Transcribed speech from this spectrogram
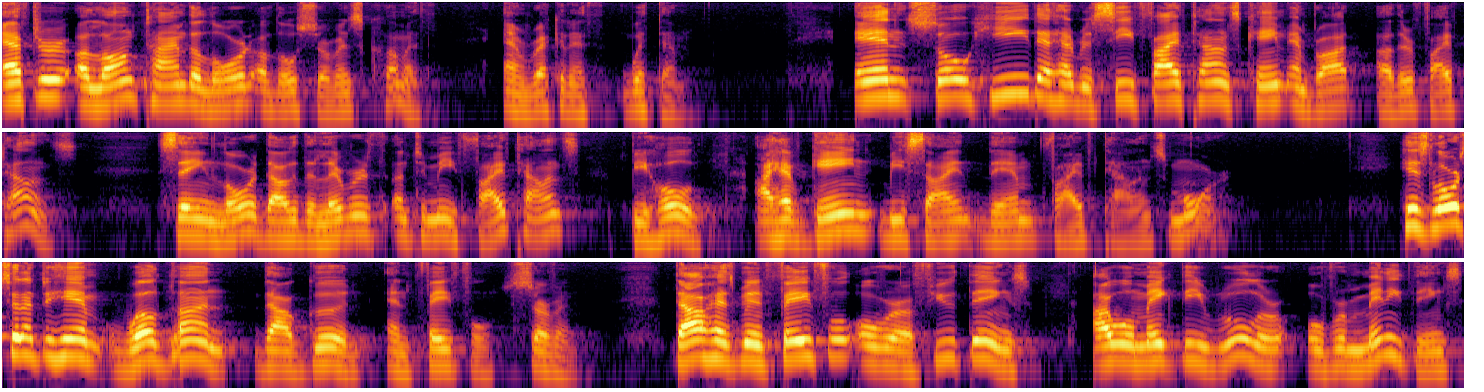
After a long time, the Lord of those servants cometh and reckoneth with them. And so he that had received five talents came and brought other five talents, saying, Lord, thou deliverest unto me five talents. Behold, I have gained beside them five talents more. His Lord said unto him, Well done, thou good and faithful servant. Thou hast been faithful over a few things. I will make thee ruler over many things.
